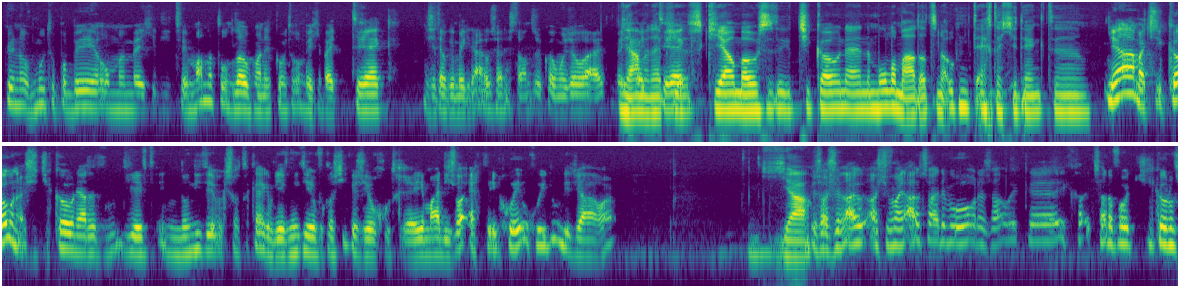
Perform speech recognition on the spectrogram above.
kunnen of moeten proberen om een beetje die twee mannen te ontlopen. Maar dan komt toch een beetje bij Trek. Er zit ook een beetje de outsider stand, dus we komen zo uit. Beetje Ja, maar dan heb je. Schielmo's, de Chicone en de Mollema. Dat is nou ook niet echt dat je denkt. eh, Ja, maar Chicone, als je Chicone, ja, dat, die heeft nog niet heel ik zat te kijken, maar die heeft niet heel veel klassiekers heel goed gereden, maar die is wel echt een heel goed doen dit jaar hoor. ja, Dus als je, een, als je van mijn outsider wil horen, dan zou ik, eh, ik, ga, ik zou er voor Chicone of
